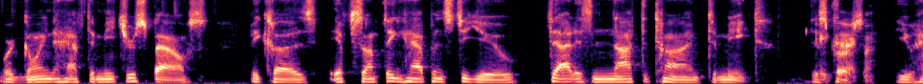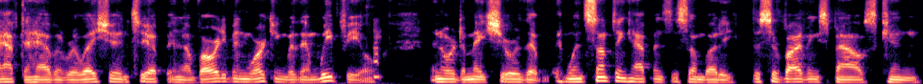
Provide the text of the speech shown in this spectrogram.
we're going to have to meet your spouse because if something happens to you, that is not the time to meet this exactly. person. You have to have a relationship, and I've already been working with them, we feel, in order to make sure that when something happens to somebody, the surviving spouse can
